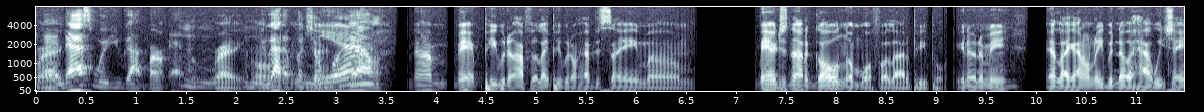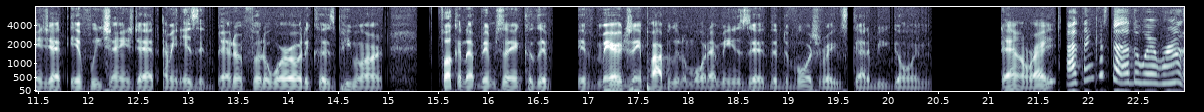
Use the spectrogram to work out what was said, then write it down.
Right. and that's where you got burnt at. boo. Right. You got to put your foot down. Now, man, people don't. I feel like people don't have the same. Um, marriage is not a goal no more for a lot of people. You know what I mean? Mm-hmm. And like, I don't even know how we change that. If we change that, I mean, is it better for the world because people aren't fucking up? Them saying because if if marriage ain't popular no more, that means that the divorce rate's got to be going down, right? I think it's the other way around.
